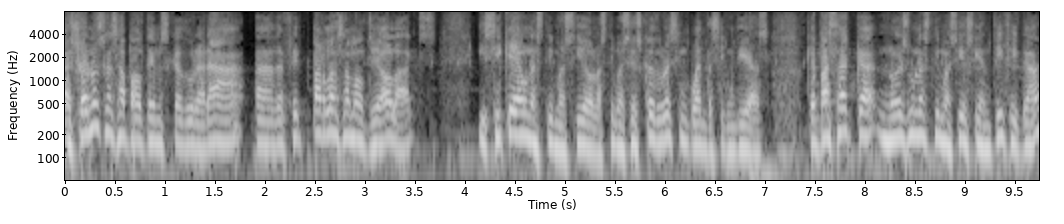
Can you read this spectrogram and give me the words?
Això no se sap el temps que durarà. Eh, de fet, parles amb els geòlegs i sí que hi ha una estimació. L'estimació és que dura 55 dies. El que passa que no és una estimació científica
